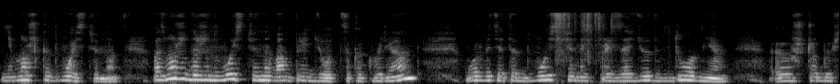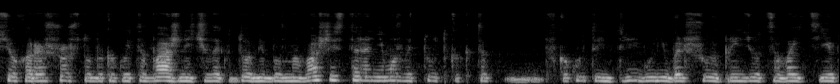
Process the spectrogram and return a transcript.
немножко двойственно. Возможно, даже двойственно вам придется, как вариант. Может быть, эта двойственность произойдет в доме. Э, чтобы все хорошо, чтобы какой-то важный человек в доме был на вашей стороне. Может быть, тут как-то в какую-то интригу небольшую придется войти.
